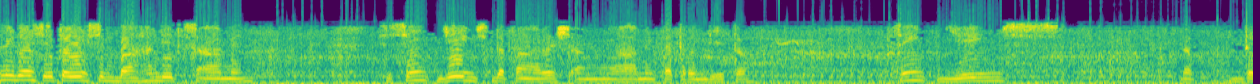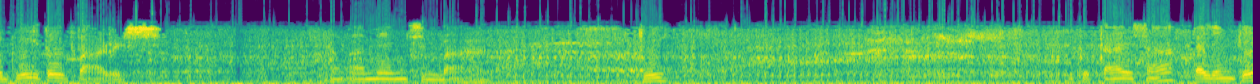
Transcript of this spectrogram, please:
Bali guys, ito yung simbahan dito sa amin. Si St. James the Parish ang aming patron dito. St. James the, the Greater Parish ang aming simbahan. Okay. Ito tayo sa palengke.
